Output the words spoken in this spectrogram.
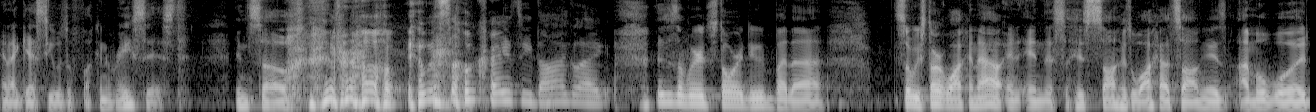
and I guess he was a fucking racist. And so, bro, it was so crazy, dog. Like, this is a weird story, dude. But uh, so we start walking out, and, and this his song, his walkout song is "I'm a wood,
